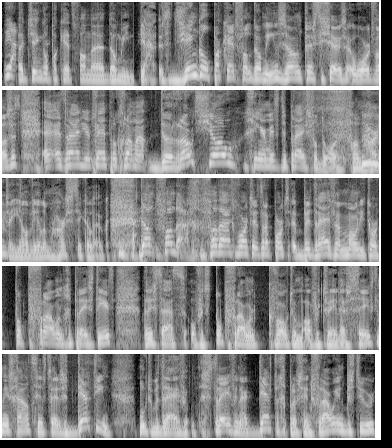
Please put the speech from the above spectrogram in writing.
Ja. Het jinglepakket van eh Domien. Ja, het jinglepakket van Domien, zo'n prestigieuze award was het. Eh, het Radio 2-programma De Roadshow ging er met de prijs vandoor. Van harte, Jan-Willem, hartstikke leuk. Dan vandaag. Vandaag wordt het rapport Bedrijven Monitor Topvrouwen gepresenteerd. Daarin staat of het topvrouwenquotum over 2017 is gehaald. Sinds 2013 moeten bedrijven streven naar 30% vrouwen in het bestuur.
